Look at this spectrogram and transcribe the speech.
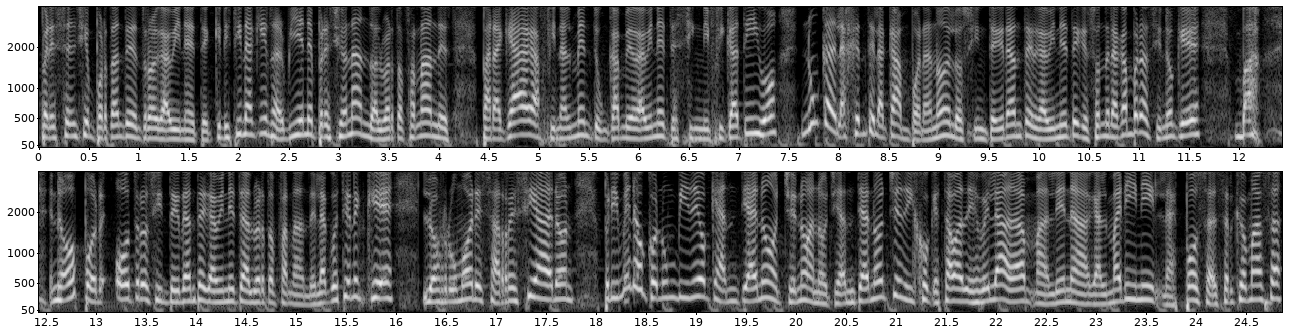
presencia importante dentro del gabinete. Cristina Kirchner viene presionando a Alberto Fernández para que haga finalmente un cambio de gabinete significativo, nunca de la gente de la cámpora, no de los integrantes del gabinete que son de la cámpora, sino que va, ¿no? Por otros integrantes del gabinete de Alberto Fernández. La cuestión es que los rumores arreciaron, primero con un video que anteanoche, no anoche, anteanoche dijo que estaba desvelada Malena Galmarini, la esposa de Sergio Massa,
